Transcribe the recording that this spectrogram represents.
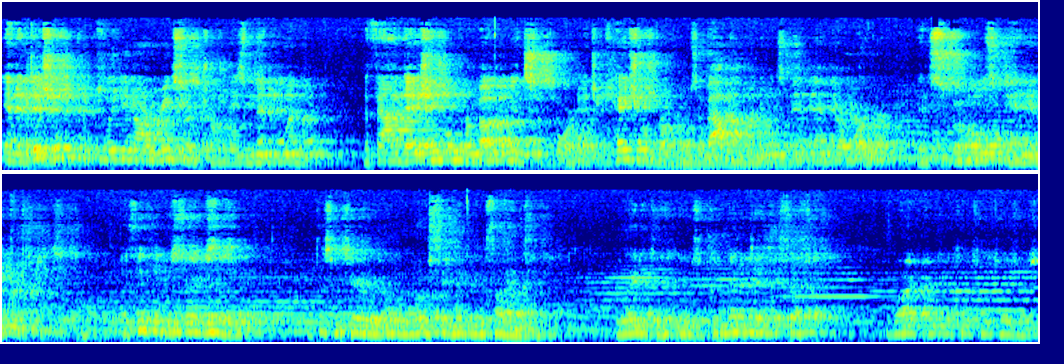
In addition to completing our research on these men and women, the Foundation will promote and support educational programs about the monuments men and their work in schools and universities. I think that it's fair to say that this material is one of the most significant finds related to Hitler's premeditated theft of other cultural treasures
